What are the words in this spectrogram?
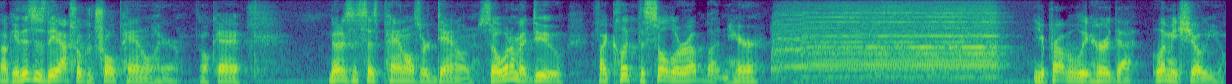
Okay, this is the actual control panel here, okay? Notice it says panels are down. So what I'm gonna do, if I click the solar up button here, you probably heard that. Let me show you.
